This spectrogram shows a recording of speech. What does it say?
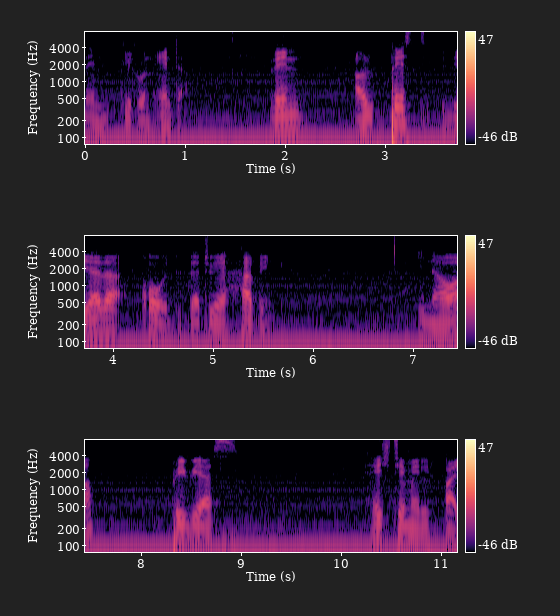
then click on enter. Then I'll paste the other code that we are having in our previous HTML file.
